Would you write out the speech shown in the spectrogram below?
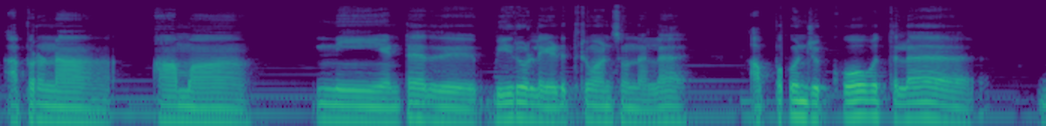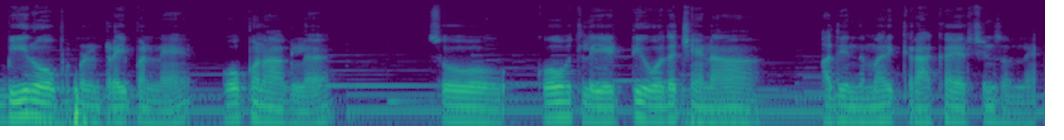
அப்புறம் நான் ஆமாம் நீ என்கிட்ட அது பீரோவில் எடுத்துருவான்னு சொன்னல. அப்போ கொஞ்சம் கோவத்தில் பீரோ ஓப்பன் பண்ண ட்ரை பண்ணேன். ஓப்பன் ஆகலை. ஸோ கோவத்தில் எட்டி உதச்சேன்னா அது இந்த மாதிரி கிராக் ஆயிடுச்சுன்னு சொன்னேன்.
